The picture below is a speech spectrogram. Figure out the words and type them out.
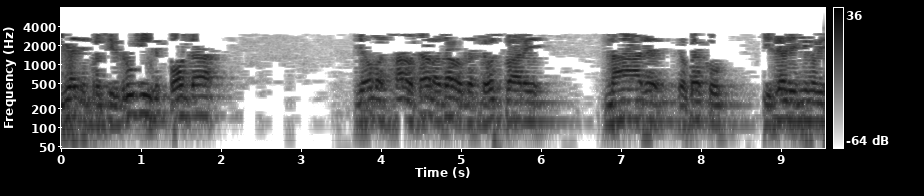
i jedni protiv drugih, onda je Allah subhanahu ta'ala dao da se ostvari nade, jel tako, i želje njihovi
